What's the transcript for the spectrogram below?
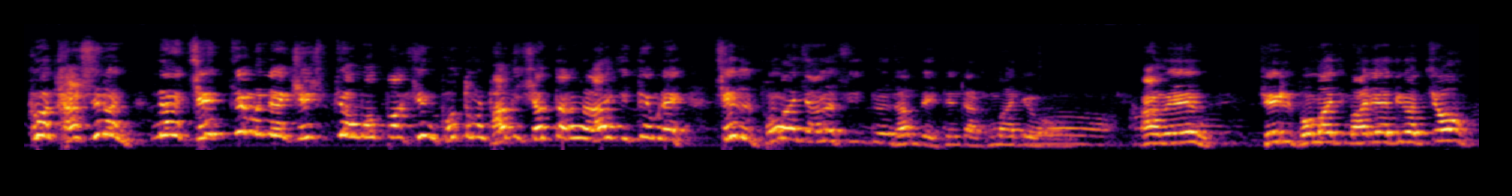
그 다시는 내 죄 때문에 제 십자가 못 박힌 고통을 받으셨다는 걸 알기 때문에 죄를 범하지 않을 수 있는 사람들이 된다 그 말이요. 아멘. 죄를 범하지 말아야 되겠죠?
